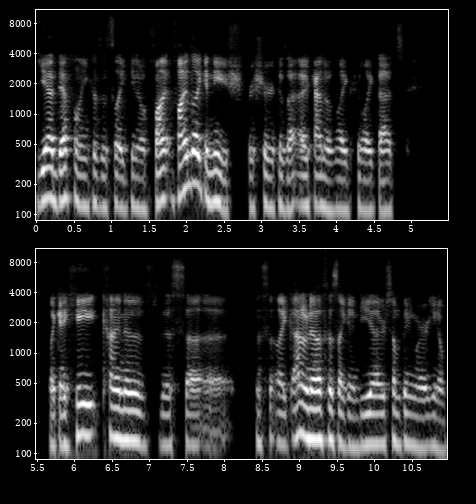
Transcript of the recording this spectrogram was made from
Yeah, definitely. Cause it's like, you know, find find like a niche for sure. Cause I, I kind of like feel like that's like I hate kind of this uh like I don't know if it's like an idea or something where, you know,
